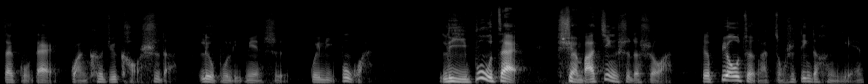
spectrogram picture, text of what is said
在古代管科举考试的六部里面是归礼部管，礼部在选拔进士的时候啊，这个标准啊总是定得很严，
